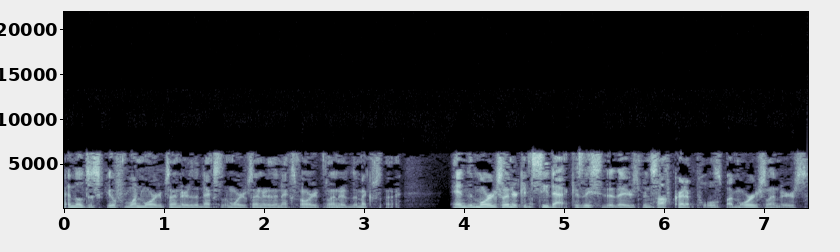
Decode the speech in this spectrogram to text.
and they'll just go from one mortgage lender to the next mortgage lender, to the next mortgage lender, to the next. And the mortgage lender can see that because they see that there's been soft credit pulls by mortgage lenders.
